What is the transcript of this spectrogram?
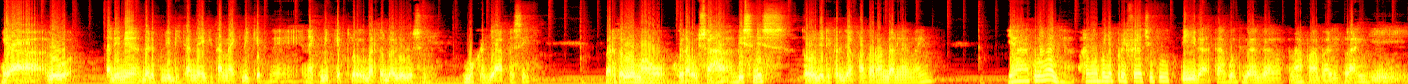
ya lu tadi nih dari pendidikan nih kita naik dikit nih naik dikit lu ibaratnya udah lulus nih. Mau kerja apa sih? Berarti lu mau wirausaha bisnis atau jadi kerja kantoran dan lain-lain? Ya tenang aja. Orang yang punya privilege itu tidak takut gagal. Kenapa? Balik lagi.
